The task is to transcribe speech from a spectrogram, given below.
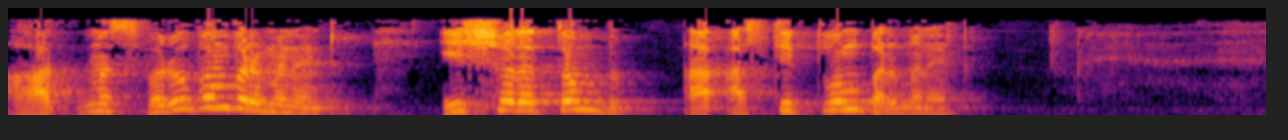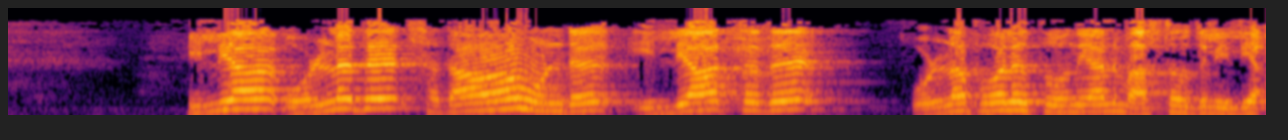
ஆத்மஸ்வரூபம் பர்மனெண்ட் ஈஸ்வரத்துவம் அஸ்தித்வம் பர்மனெண்ட் இல்லையா உள்ளது சதா உண்டு இல்லாத்தது உள்ள போல தோணியாலும் வாஸ்தவத்தில் இல்லையா?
